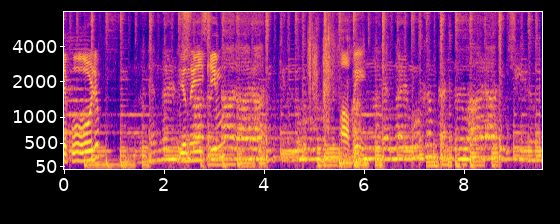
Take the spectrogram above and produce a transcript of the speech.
എപ്പോഴും എന്നേക്കും. ആമേൻ. ഞങ്ങൾ മുഖം കണ്ടു ആരാധിച്ചിടും.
